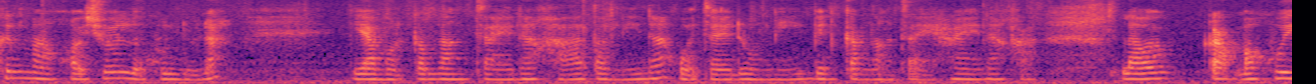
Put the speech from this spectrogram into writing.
ขึ้นมาคอยช่วยเหลือคุณอยู่นะ อย่าหมดกำลังใจนะคะ ตอนนี้นะหัวใจดวงนี้เป็นกำลังใจให้นะคะ แล้วกลับมาคุย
